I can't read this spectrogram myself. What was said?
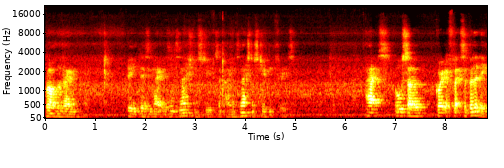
rather than being designated as international students and paying international student fees. Perhaps also greater flexibility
